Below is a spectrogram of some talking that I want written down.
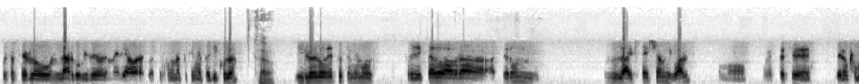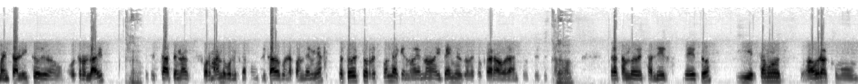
pues hacerlo un largo video de media hora que va a ser como una pequeña película Claro. y luego de eso tenemos proyectado ahora hacer un, un live session igual como una especie de documentalito de otro live Claro. que se está apenas formando porque está complicado con la pandemia pero todo esto responde a que no hay, no hay venues donde tocar ahora entonces estamos Claro. tratando de salir de eso y estamos ahora como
